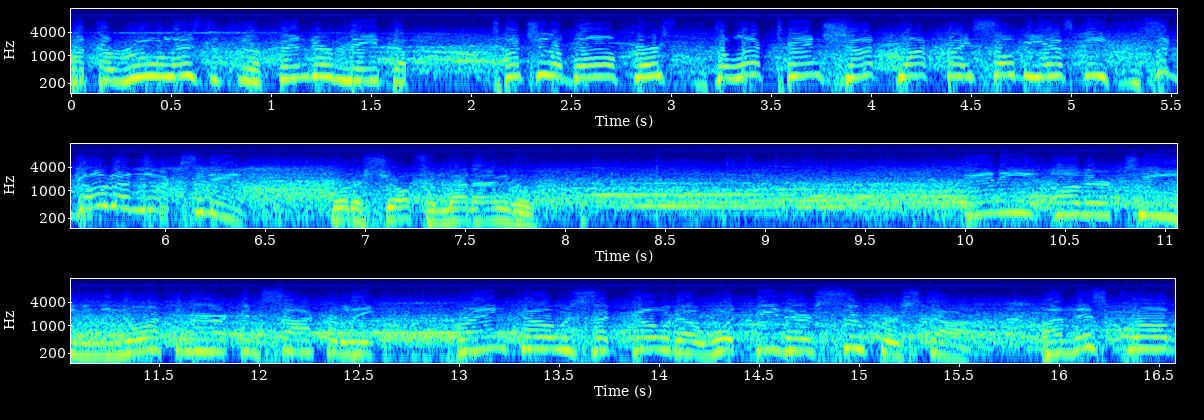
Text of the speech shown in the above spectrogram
but the rule is that the defender made the touch of the ball first. The left-hand shot blocked by Sobieski. Segota knocks it in. What a shot from that angle. Any other team in the North American Soccer League, Branko Segota would be their superstar. On this club,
